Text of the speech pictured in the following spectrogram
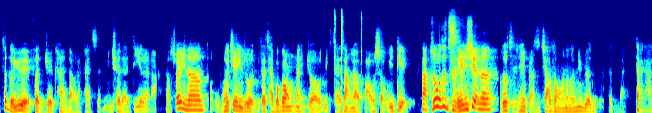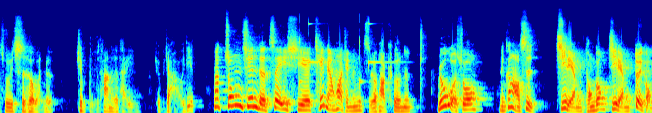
这个月份就会看得到它开始明确在跌了啦。那所以呢，我们会建议，如果你在财帛宫，那你就理财上要保守一点。那如果是紫田线呢？我说紫田线表示家中的那个女人，那怎么办？带她出去吃喝玩乐。去补他那个太阴就比较好一点。那中间的这一些天梁化权跟紫微化科呢？如果说你刚好是积梁同宫、积梁对拱，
